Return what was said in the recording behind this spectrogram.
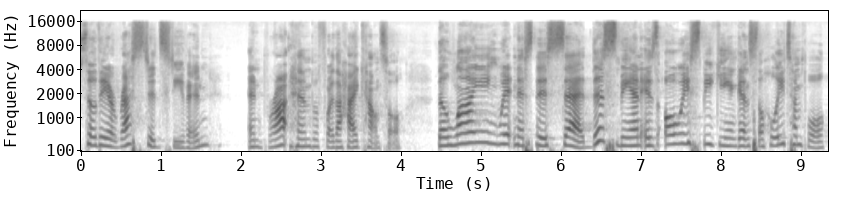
so they arrested Stephen and brought him before the high council. The lying witnesses said, This man is always speaking against the holy temple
